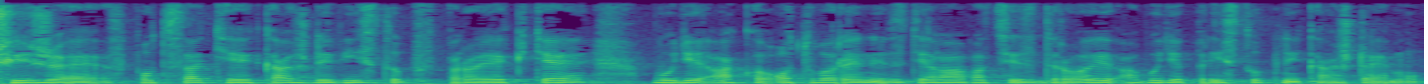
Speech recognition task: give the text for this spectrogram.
Čiže v podstate každý výstup v projekte bude ako otvorený vzdelávací zdroj a bude prístupný každému.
